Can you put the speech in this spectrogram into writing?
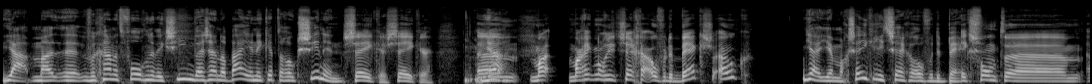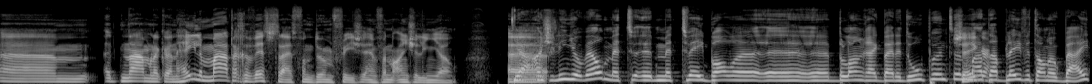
ja, maar eh, we gaan het volgende week zien. Wij zijn erbij en ik heb daar ook zin in. Zeker, zeker. Ja. Ehm, maar mag ik nog iets zeggen over de backs ook? Ja, je mag zeker iets zeggen over de backs. Ik vond ehm, ehm, het namelijk een hele matige wedstrijd van Dumfries en van Angelino. ja, Eh, Angelino wel met, eh, met twee ballen eh, belangrijk bij de doelpunten. Zeker. Maar daar bleef het dan ook bij.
